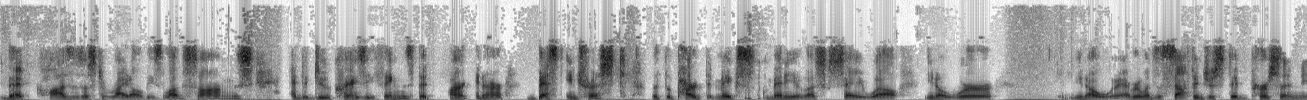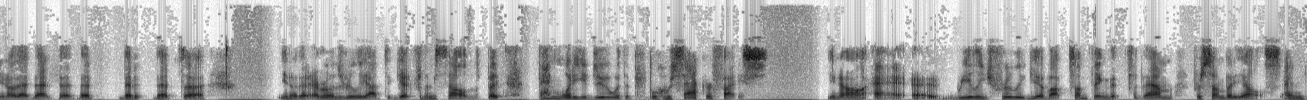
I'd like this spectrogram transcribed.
that causes us to write all these love songs and to do crazy things that aren't in our best interest. The part that makes many of us say, well, you know, we're you know, everyone's a self-interested person, you know, that that that that that that uh, you know that everyone's really out to get for themselves. But then what do you do with the people who sacrifice? You know, really truly give up something that for them for somebody else. And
